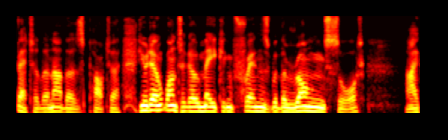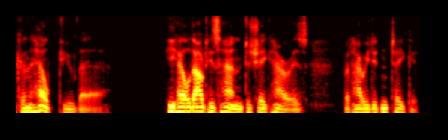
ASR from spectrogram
better than others, Potter. You don't want to go making friends with the wrong sort. I can help you there. He held out his hand to shake Harry's, but Harry didn't take it.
